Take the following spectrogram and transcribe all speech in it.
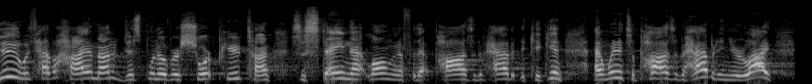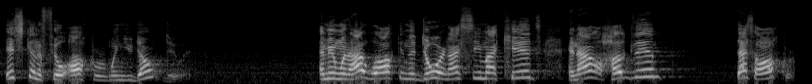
do is have a high amount of discipline over a short period of time, sustain that long enough for that positive habit to kick in. And when it's a positive habit in your life, it's going to feel awkward when you don't do it. I mean, when I walk in the door and I see my kids and I don't hug them, that's awkward.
